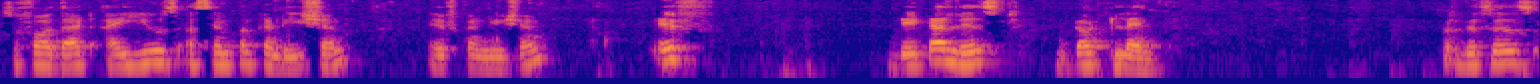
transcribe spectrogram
So for that I use a simple condition if condition if data list dot length. So this is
